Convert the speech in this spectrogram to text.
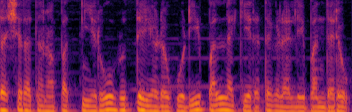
ದಶರಥನ ಪತ್ನಿಯರು ವೃದ್ಧೆಯೊಡಗೂಡಿ ಪಲ್ಲಕ್ಕಿ ರಥಗಳಲ್ಲಿ ಬಂದರು.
